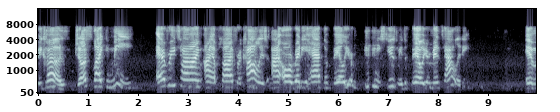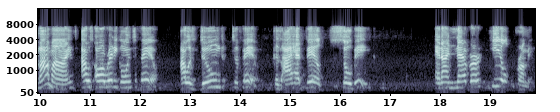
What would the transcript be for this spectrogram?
Because just like me, every time I applied for college, I already had the failure, excuse me, the failure mentality. in my mind, I was already going to fail. I was doomed to fail because I had failed so big. And I never healed from it.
